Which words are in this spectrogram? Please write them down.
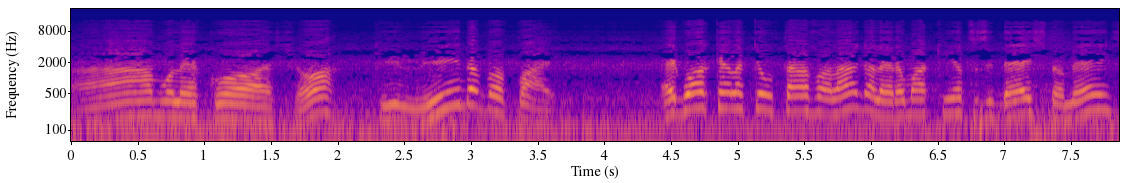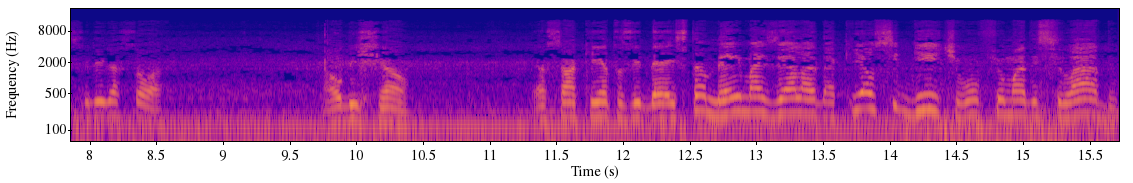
Ah, molecote, ó. Que linda, papai. É igual aquela que eu tava lá, galera. Uma 510 também. Se liga só. Olha o bichão. Essa é uma 510 também, mas ela daqui é o seguinte, vamos filmar desse lado.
